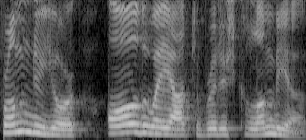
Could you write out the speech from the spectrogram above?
from New York all the way out to British Columbia.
